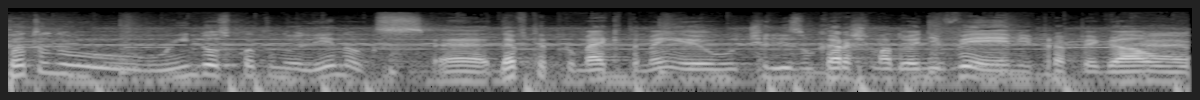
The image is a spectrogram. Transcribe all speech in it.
tanto no Windows quanto no Linux é, deve ter para o Mac também eu utilizo um cara chamado NVM para pegar é,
